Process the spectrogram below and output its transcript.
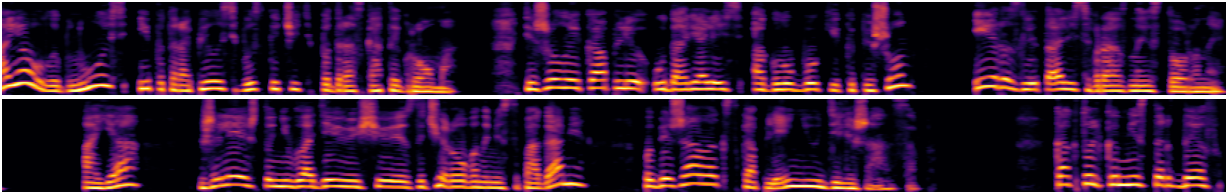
А я улыбнулась и поторопилась выскочить под раскаты грома. Тяжелые капли ударялись о глубокий капюшон и разлетались в разные стороны. А я, жалея, что не владею еще и зачарованными сапогами, побежала к скоплению дилижансов. Как только мистер Дев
